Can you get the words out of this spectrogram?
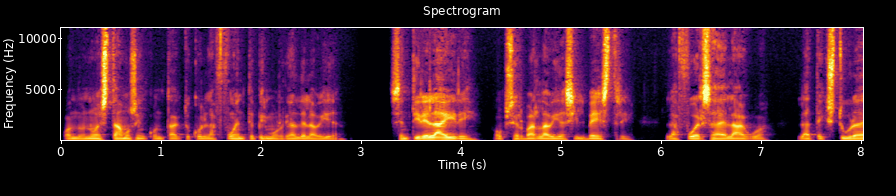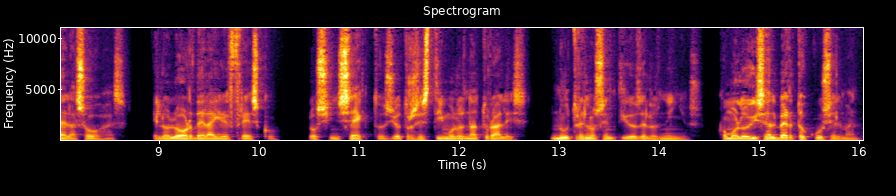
cuando no estamos en contacto con la fuente primordial de la vida? Sentir el aire, observar la vida silvestre, la fuerza del agua, la textura de las hojas, el olor del aire fresco, los insectos y otros estímulos naturales nutren los sentidos de los niños, como lo dice Alberto Kusselman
